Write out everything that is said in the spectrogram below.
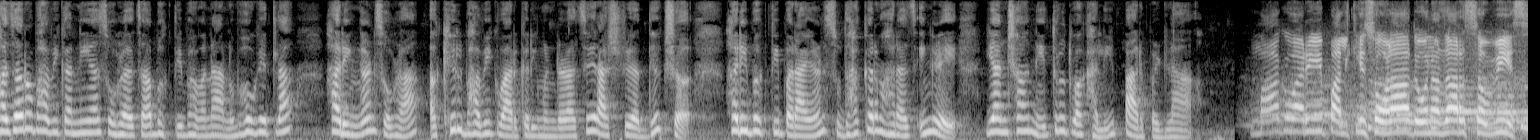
हजारो भाविकांनी या सोहळ्याचा भक्तिभावानं अनुभव घेतला. हा रिंगण सोहळा अखिल भाविक वारकरी मंडळाचे राष्ट्रीय अध्यक्ष हरिभक्ती परायण सुधाकर महाराज इंगळे यांच्या नेतृत्वाखाली पार पडला. माघवारी पालखी सोहळा दोन हजार सव्वीस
